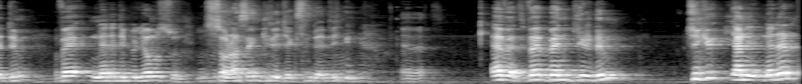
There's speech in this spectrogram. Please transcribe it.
dedim ve ne dedi biliyor musun? Sonra sen gireceksin dedi. Evet. evet ve ben girdim. Çünkü yani neden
